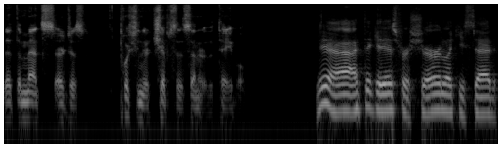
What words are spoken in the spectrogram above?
that the Mets are just pushing their chips to the center of the table. Yeah, I think it is for sure. Like you said,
